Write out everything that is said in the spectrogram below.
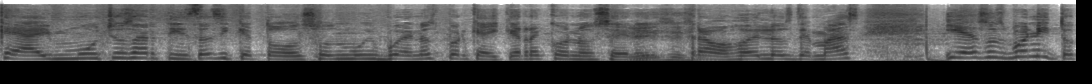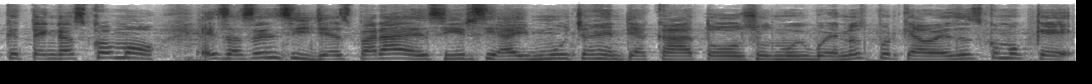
que hay muchos artistas y que todos son muy buenos porque hay que reconocer Sí, el sí, sí. trabajo de los demás. Y eso es bonito, que tengas como esa sencillez para decir si hay mucha gente acá, todos son muy buenos, porque a veces como que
